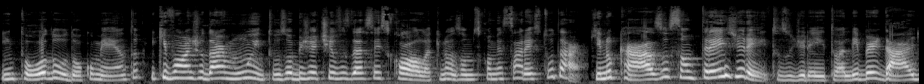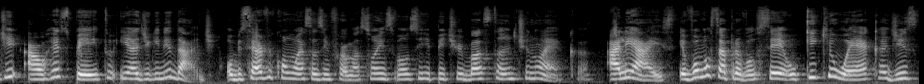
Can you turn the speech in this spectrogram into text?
em todo o documento e que vão ajudar muito os objetivos dessa escola que nós vamos começar a estudar. Que no caso são três direitos: o direito à liberdade, ao respeito e à dignidade. Observe como essas informações vão se repetir bastante no ECA. Aliás, eu vou mostrar para você o que, que o ECA diz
